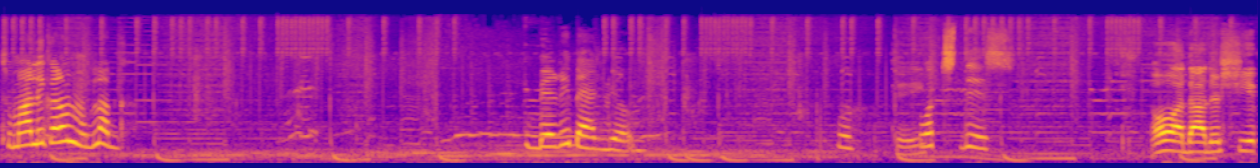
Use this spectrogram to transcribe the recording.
Sumali ka lang, naglag. Very bad job. Oh, Okay. what's this? Oh, another ship.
